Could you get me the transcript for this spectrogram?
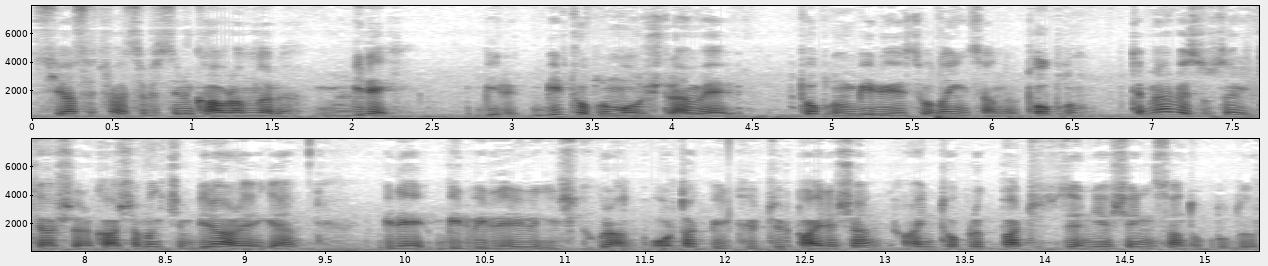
Siyaset felsefesinin kavramları. Birey. Bir, bir toplum oluşturan ve toplumun bir üyesi olan insandır. Toplum. Temel ve sosyal ihtiyaçlarını karşılamak için bir araya gelen, bire, birbirleriyle ilişki kuran, ortak bir kültür paylaşan, aynı toprak parçası üzerinde yaşayan insan topluluğudur.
